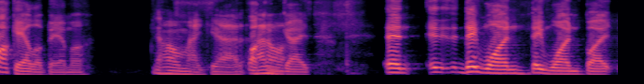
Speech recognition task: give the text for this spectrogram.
fuck Alabama. Oh my god, fucking guys, and it, they won, they won, but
